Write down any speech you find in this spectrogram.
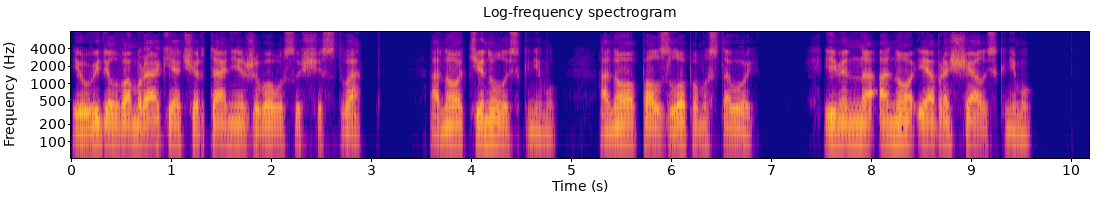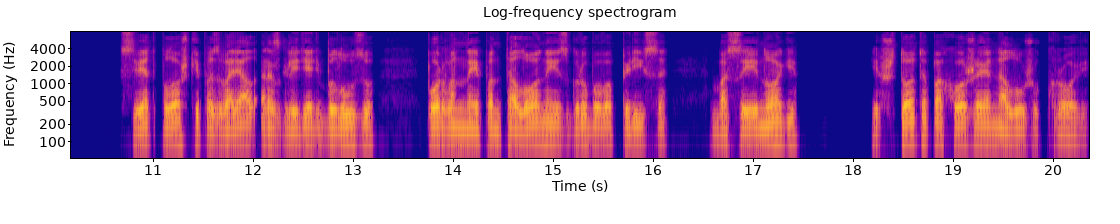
и увидел во мраке очертания живого существа. Оно тянулось к нему, оно ползло по мостовой. Именно оно и обращалось к нему. Свет плошки позволял разглядеть блузу, порванные панталоны из грубого плиса, босые ноги и что-то похожее на лужу крови.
